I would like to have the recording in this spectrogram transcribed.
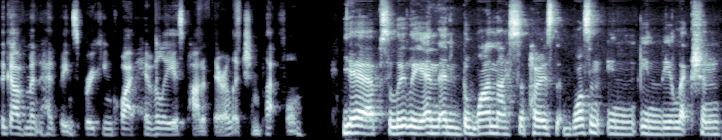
the government had been spruiking quite heavily as part of their election platform. Yeah, absolutely. And and the one I suppose that wasn't in in the election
